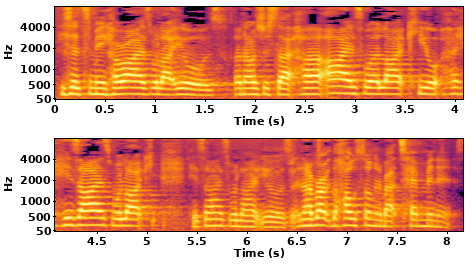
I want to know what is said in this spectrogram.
He said to me, Her eyes were like yours. And I was just like, Her eyes were like your, her, his eyes were like, his eyes were like yours. And I wrote the whole song in about 10 minutes.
